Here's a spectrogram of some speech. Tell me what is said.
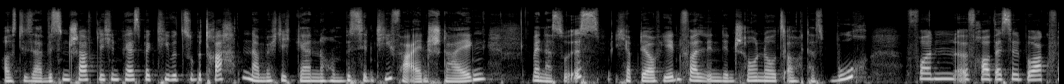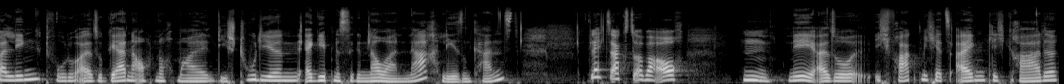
aus dieser wissenschaftlichen Perspektive zu betrachten. Da möchte ich gerne noch ein bisschen tiefer einsteigen. Wenn das so ist, ich habe dir auf jeden Fall in den Show Notes auch das Buch von äh, Frau Wesselborg verlinkt, wo du also gerne auch noch mal die Studienergebnisse genauer nachlesen kannst. Vielleicht sagst du aber auch, hm, nee, also ich frage mich jetzt eigentlich gerade,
